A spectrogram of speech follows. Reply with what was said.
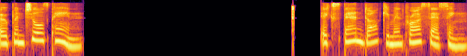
Open Tools pane. Expand Document Processing.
